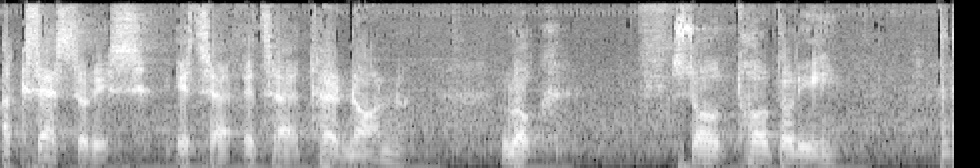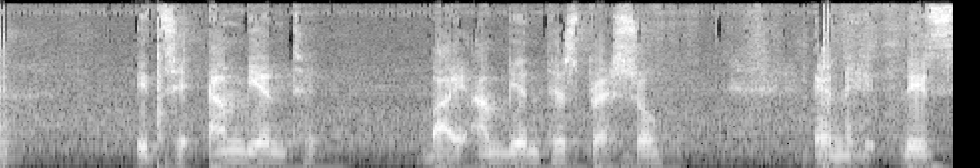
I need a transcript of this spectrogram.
accessories, it's a, it's a turn on. Look, so totally, it's ambient by ambient espresso, and this,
